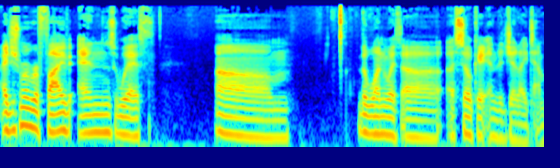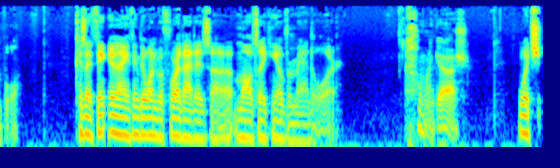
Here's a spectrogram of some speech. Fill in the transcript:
I just remember five ends with, um, the one with uh Ahsoka in the Jedi Temple, because I think and I think the one before that is uh Maul taking over Mandalore, Oh my gosh. which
